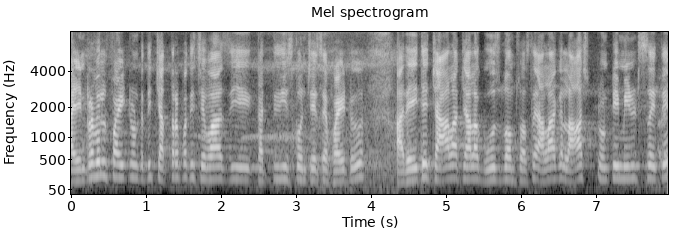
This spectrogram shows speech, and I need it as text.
ఆ ఇంటర్వెల్ ఫైట్ ఉంటుంది. ఛత్రపతి శివాజీ కత్తి తీసుకొని చేసే ఫైట్ అదైతే చాలా చాలా గూస్ బంప్స్ వస్తాయి. అలాగే లాస్ట్ ట్వంటీ మినిట్స్ అయితే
